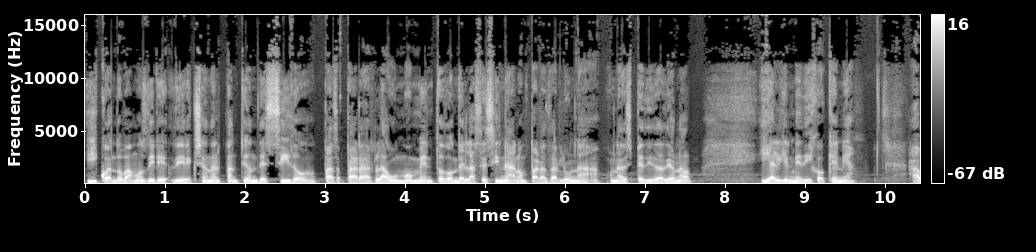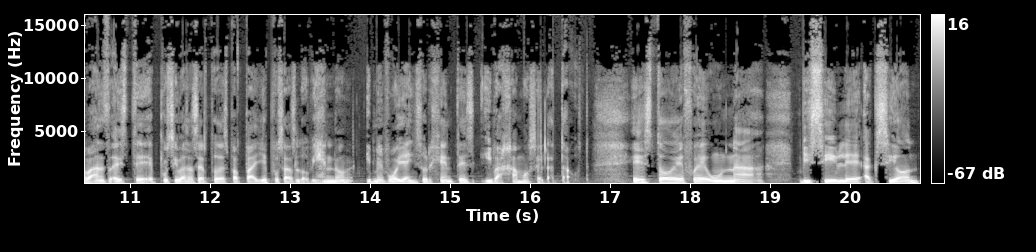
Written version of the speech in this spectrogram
Y cuando vamos dirección al panteón, decido pararla un momento donde la asesinaron para darle una, una despedida de honor. Y alguien me dijo, Kenia, avanza, este, pues si vas a hacer tu despapalle, pues hazlo bien, ¿no? Y me voy a insurgentes y bajamos el ataúd. Esto eh, fue una visible acción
